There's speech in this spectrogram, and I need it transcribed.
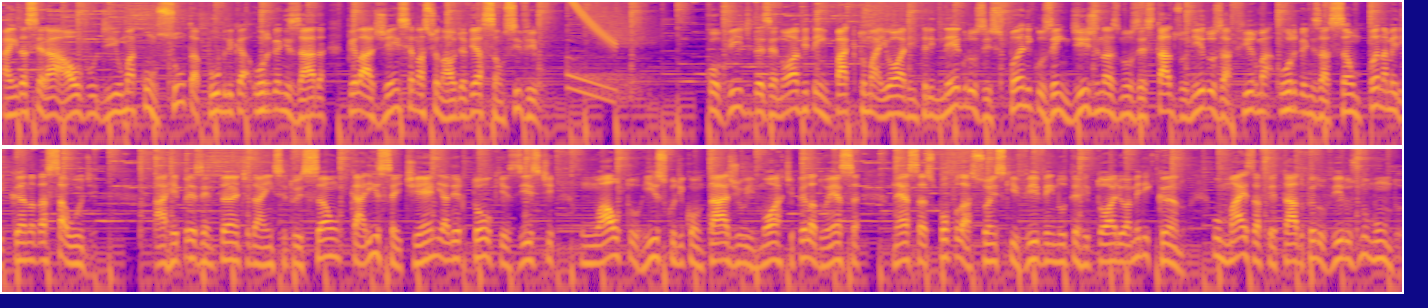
ainda será alvo de uma consulta pública organizada pela Agência Nacional de Aviação Civil. Covid-19 tem impacto maior entre negros, hispânicos e indígenas nos Estados Unidos, afirma a Organização Pan-Americana da Saúde. A representante da instituição, Carissa Etienne, alertou que existe um alto risco de contágio e morte pela doença nessas populações que vivem no território americano, o mais afetado pelo vírus no mundo.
